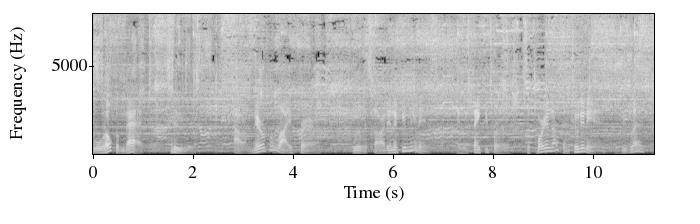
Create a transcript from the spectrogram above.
Welcome back to our Miracle Life Prayer. We will start in a few minutes. And we thank you for supporting us and tuning in. Be blessed.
